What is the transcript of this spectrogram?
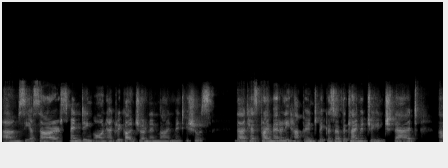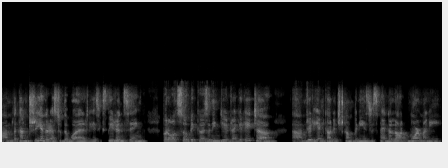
um, CSR spending on agriculture and environment issues that has primarily happened because of the climate change that um, the country and the rest of the world is experiencing, but also because an Indian regulator um, really encouraged companies to spend a lot more money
